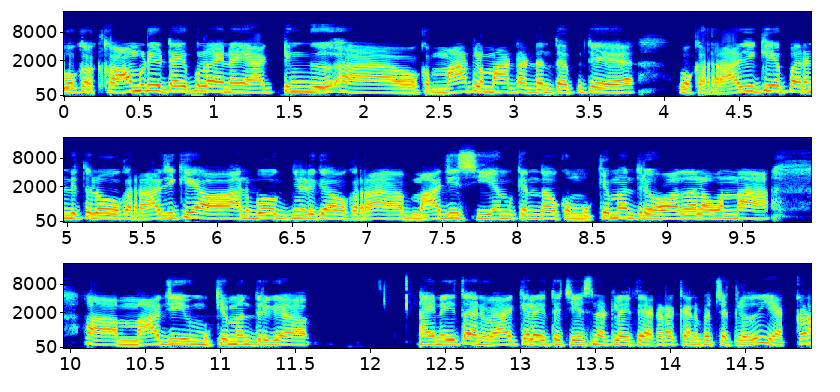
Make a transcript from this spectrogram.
ఒక కామెడీ టైపులో ఆయన యాక్టింగ్ ఒక మాటలు మాట్లాడడం తప్పితే ఒక రాజకీయ పరిణితిలో ఒక రాజకీయ అనుభవజ్ఞుడిగా ఒక రా మాజీ సీఎం కింద ఒక ముఖ్యమంత్రి హోదాలో ఉన్న మాజీ ముఖ్యమంత్రిగా ఆయన అయితే ఆయన వ్యాఖ్యలు అయితే చేసినట్లయితే ఎక్కడ కనిపించట్లేదు. ఎక్కడ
